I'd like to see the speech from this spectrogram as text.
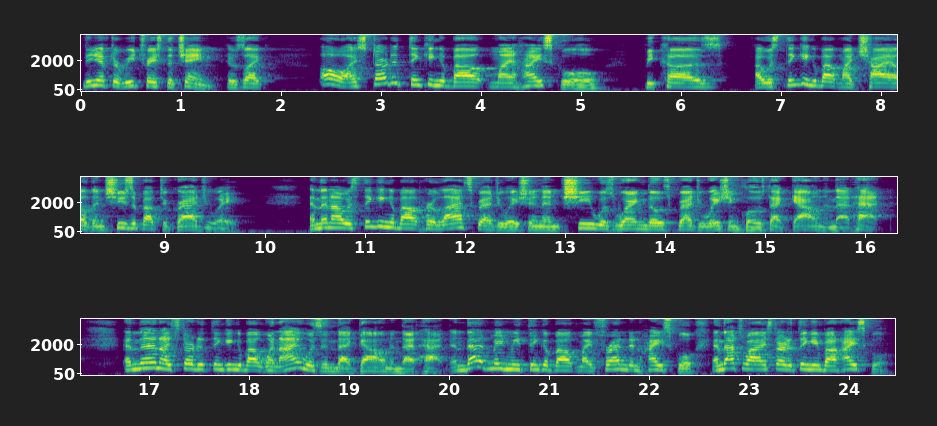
Then you have to retrace the chain. It was like, oh, I started thinking about my high school because I was thinking about my child and she's about to graduate. And then I was thinking about her last graduation and she was wearing those graduation clothes, that gown and that hat. And then I started thinking about when I was in that gown and that hat. And that made me think about my friend in high school. And that's why I started thinking about high school.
